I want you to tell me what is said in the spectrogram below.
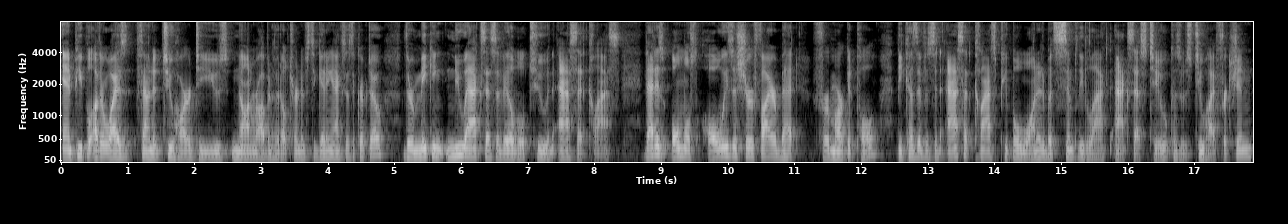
and people otherwise found it too hard to use non Robinhood alternatives to getting access to crypto, they're making new access available to an asset class. That is almost always a surefire bet for market pull because if it's an asset class people wanted but simply lacked access to because it was too high friction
